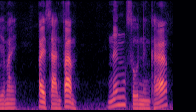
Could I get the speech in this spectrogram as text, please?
ดีไหมไพศาลฟาร์ม101 ครับ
